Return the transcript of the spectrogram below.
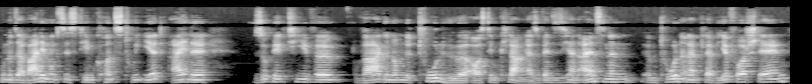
Und unser Wahrnehmungssystem konstruiert eine subjektive wahrgenommene Tonhöhe aus dem Klang. Also wenn Sie sich einen einzelnen ähm, Ton an einem Klavier vorstellen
